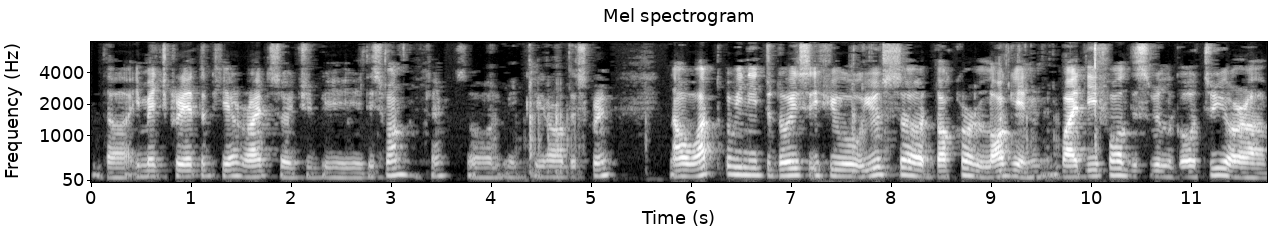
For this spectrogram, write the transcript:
the image created here right? So it should be this one okay? So let me clear out the screen. Now what we need to do is if you use uh, docker login by default this will go to your uh,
